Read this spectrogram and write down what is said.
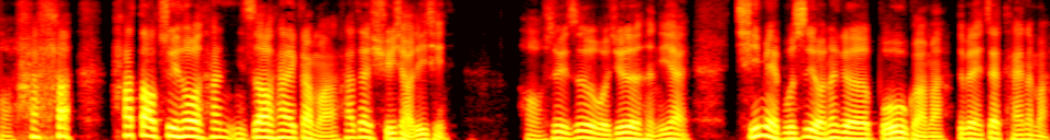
哦，他他他到最后他你知道他在干嘛？他在学小提琴，好，所以这个我觉得很厉害。奇美不是有那个博物馆嘛，对不对？在台南嘛，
